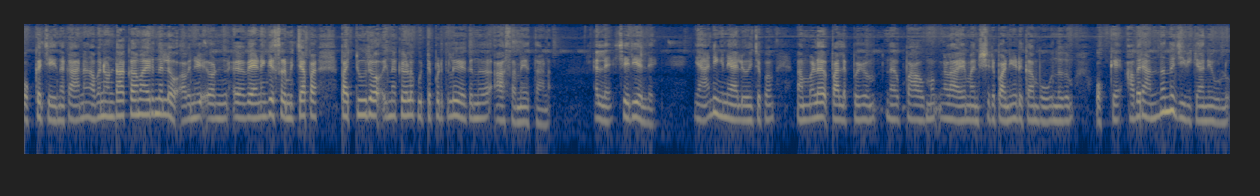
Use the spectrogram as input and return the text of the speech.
ഒക്കെ ചെയ്യുന്നത് കാരണം അവൻ ഉണ്ടാക്കാമായിരുന്നല്ലോ അവന് വേണമെങ്കിൽ ശ്രമിച്ചാൽ പറ്റൂലോ എന്നൊക്കെയുള്ള കുറ്റപ്പെടുത്തൽ കേൾക്കുന്നത് ആ സമയത്താണ്. അല്ലേ? ശരിയല്ലേ? ഞാനിങ്ങനെ ആലോചിച്ചപ്പം നമ്മൾ പലപ്പോഴും പാവങ്ങളായ മനുഷ്യർ പണിയെടുക്കാൻ പോകുന്നതും ഒക്കെ അവരന്നു ജീവിക്കാനേ ഉള്ളൂ.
